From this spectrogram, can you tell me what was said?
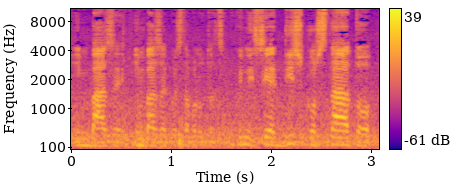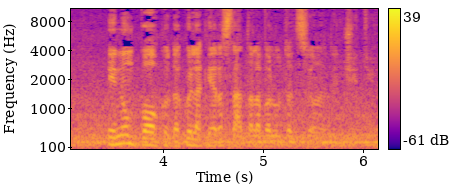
in base, in base, a questa valutazione. Quindi si è discostato e non poco da quella che era stata la valutazione del CTU.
